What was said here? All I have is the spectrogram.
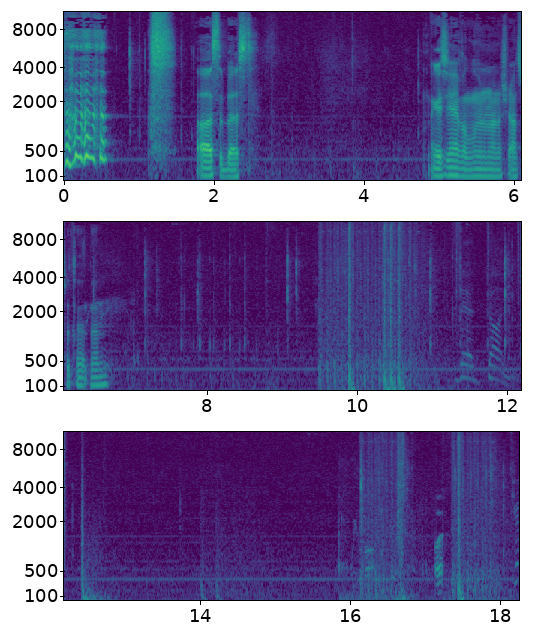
Oh, that's the best. I guess you have a limited amount of shots with it then. They're done. What? Can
